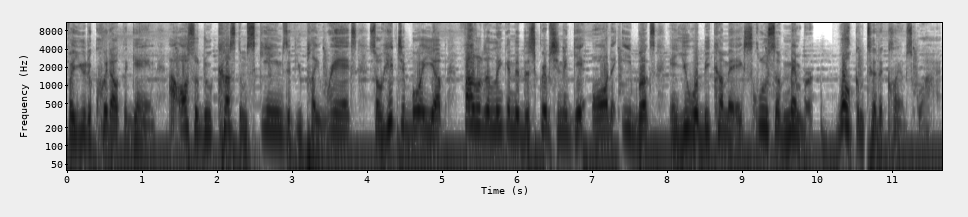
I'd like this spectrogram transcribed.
for you to quit out the game. I also do custom schemes if you play regs, so hit your boy up, follow the link in the description to get all the ebooks and you will become an exclusive member. Welcome to the Clamp Squad.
